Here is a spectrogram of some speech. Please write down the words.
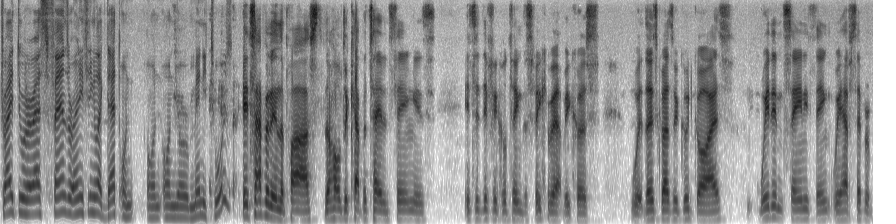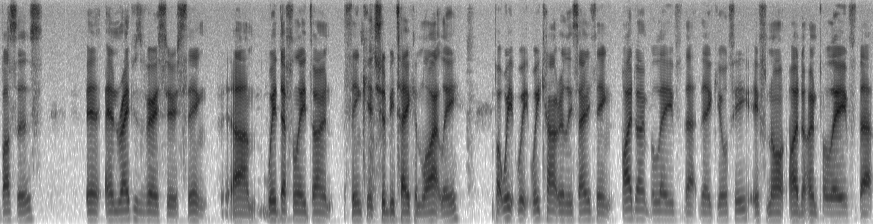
tried to harass fans or anything like that on on on your many tours? It's happened in the past. The whole decapitated thing is it's a difficult thing to speak about because those guys are good guys. We didn't see anything. We have separate buses, and, and rape is a very serious thing. Um, we definitely don't think it should be taken lightly, but we, we, we can't really say anything. I don't believe that they're guilty. If not, I don't believe that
